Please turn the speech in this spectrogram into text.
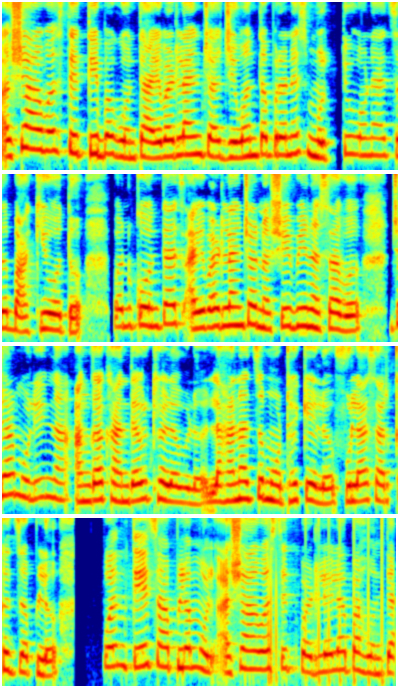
अशा अवस्थेत ती बघून त्या आईवडिलांच्या जिवंतपणेच मृत्यू होण्याचं बाकी होतं. पण कोणत्याच आईवडिलांच्या नशिबी नसावं ज्या मुलींना अंगाखांद्यावर खेळवलं, लहानाचं मोठं केलं, फुलासारखं जपलं. पण तेच आपलं मूल अशा अवस्थेत पडलेलं पाहून त्या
